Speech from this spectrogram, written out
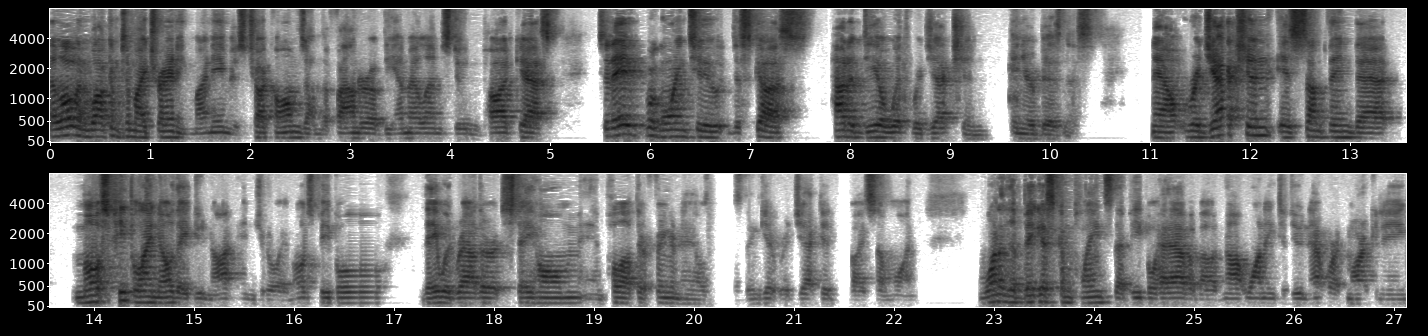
Hello and welcome to my training. My name is Chuck Holmes. I'm the founder of the MLM Student Podcast. Today we're going to discuss how to deal with rejection in your business. Now, rejection is something that most people I know they do not enjoy. Most people they would rather stay home and pull out their fingernails than get rejected by someone one of the biggest complaints that people have about not wanting to do network marketing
